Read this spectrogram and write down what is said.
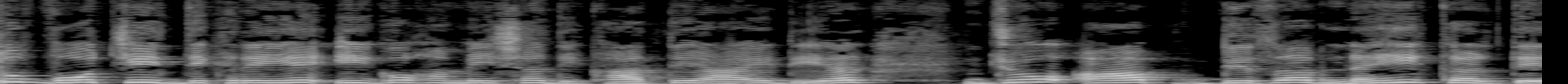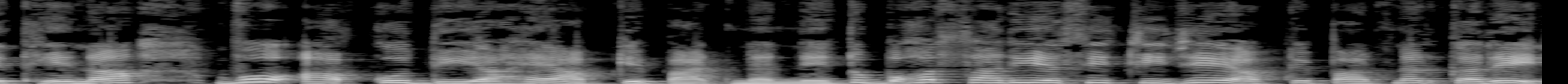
तो वो चीज़ दिख रही है। ईगो हमेशा दिखाते आए डियर जो आप डिजर्व नहीं करते थे ना, वो आपको दिया है आपके पार्टनर ने। तो बहुत सारी ऐसी चीज़ें आपके पार्टनर करे,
